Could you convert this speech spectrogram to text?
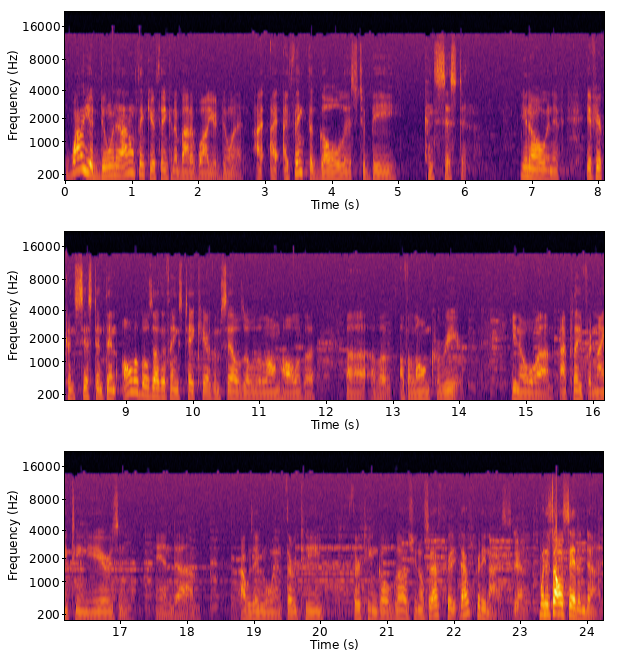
while you're doing it, I don't think you're thinking about it while you're doing it. I, I, I think the goal is to be consistent. You know, and if, if you're consistent, then all of those other things take care of themselves over the long haul of a, uh, of a, of a long career. You know, uh, I played for 19 years and, and um, I was able to win 13, 13 gold gloves, you know, so that's pretty, that was pretty nice. Yeah. When it's all said and done.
